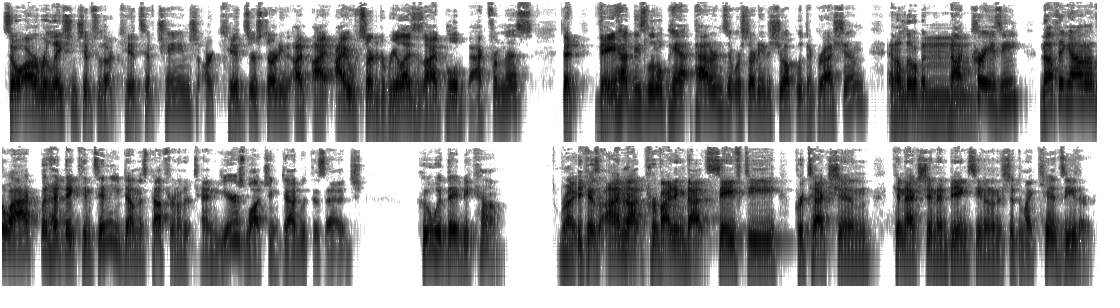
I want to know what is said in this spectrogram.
So our relationships with our kids have changed. Our kids are starting. I, I, I started to realize as I pulled back from this that they had these little pa- patterns that were starting to show up with aggression and a little bit mm. not crazy, nothing out of the whack. But had they continued down this path for another ten years, watching Dad with this edge, who would they become? Right. Because I'm right. not providing that safety, protection, connection, and being seen and understood to my kids either.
